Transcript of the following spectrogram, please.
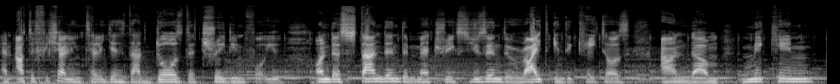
an artificial intelligence that does the trading for you, understanding the metrics, using the right indicators, and um, making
